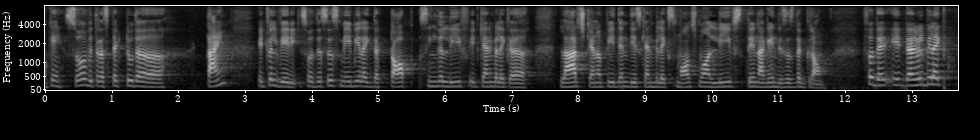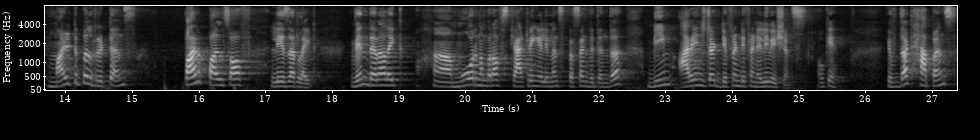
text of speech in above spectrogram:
Okay. So, with respect to the time it will vary. So, this is maybe like the top single leaf it can be like a large canopy then these can be like small small leaves then again this is the ground. So, there, it, there will be like multiple returns per pulse of laser light when there are like uh, more number of scattering elements present within the beam arranged at different different elevations. Okay. If that happens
